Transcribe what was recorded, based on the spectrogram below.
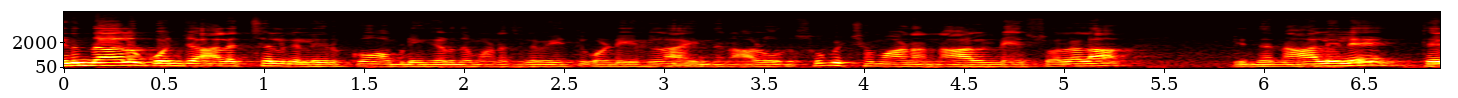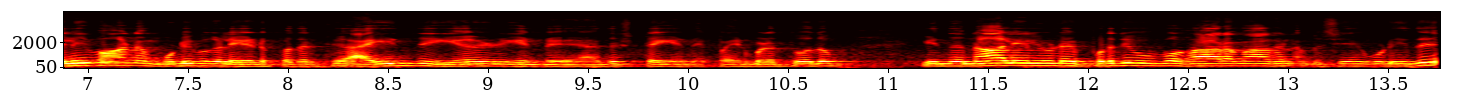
இருந்தாலும் கொஞ்சம் அலைச்சல்கள் இருக்கும் அப்படிங்கிறது மனசில் வைத்து கொண்டீர்களா? இந்த நாள் ஒரு சுபிட்சமான நாள்னே சொல்லலாம். இந்த நாளிலே தெளிவான முடிவுகளை எடுப்பதற்கு ஐந்து ஏழு என்ற அதிர்ஷ்ட எண்ணை பயன்படுத்துவதும் இந்த நாளிலுடைய பிரதி உபகாரமாக நம்ம செய்யக்கூடியது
